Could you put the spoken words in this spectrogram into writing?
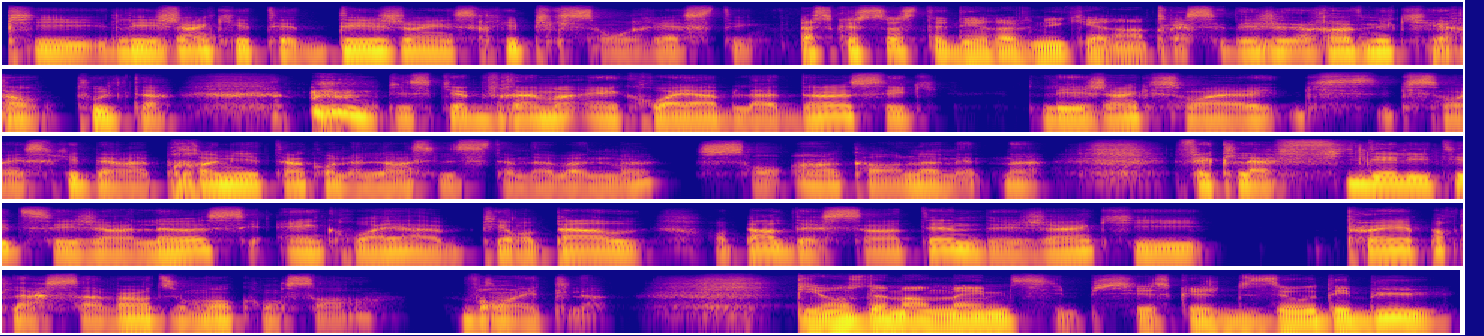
Puis les gens qui étaient déjà inscrits puis qui sont restés. Parce que ça, c'était des revenus qui rentrent. C'est des revenus qui rentrent tout le temps. puis ce qui est vraiment incroyable là-dedans, c'est que les gens qui sont, inscrits dans le premier temps qu'on a lancé le système d'abonnement sont encore là maintenant. Fait que la fidélité de ces gens-là, c'est incroyable. Puis on parle, on parle de centaines de gens qui, peu importe la saveur du mois qu'on sort, vont être là. Puis on se demande même si, c'est ce que je disais au début,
